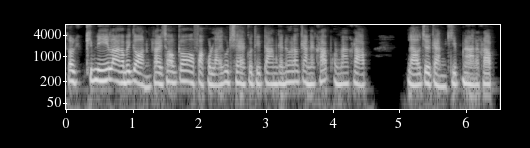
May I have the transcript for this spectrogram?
สำหรับคลิปนี้ลากันไปก่อน ใครชอบก็ฝากกดไลค์กดแชร์กดติดตามกันด้วยแล้วกันนะครับขอบคุณมากครับ แล้วเจอกันคลิปหน้านะครับ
